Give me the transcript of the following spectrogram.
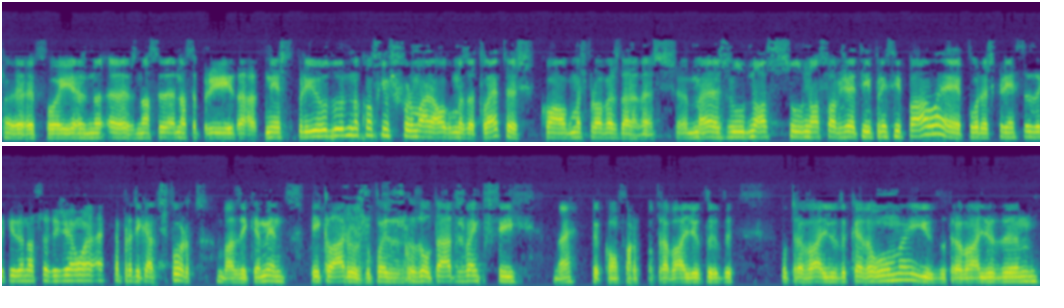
Eh, foi a, a, nossa, a nossa prioridade. Neste período não conseguimos formar algumas atletas com algumas provas dadas, mas o nosso, o nosso objetivo principal é pôr as crianças aqui da nossa região a, a praticar desporto, basicamente. E claro, depois os resultados vêm por si, não é? conforme o trabalho de, de o trabalho de cada uma e o trabalho de,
